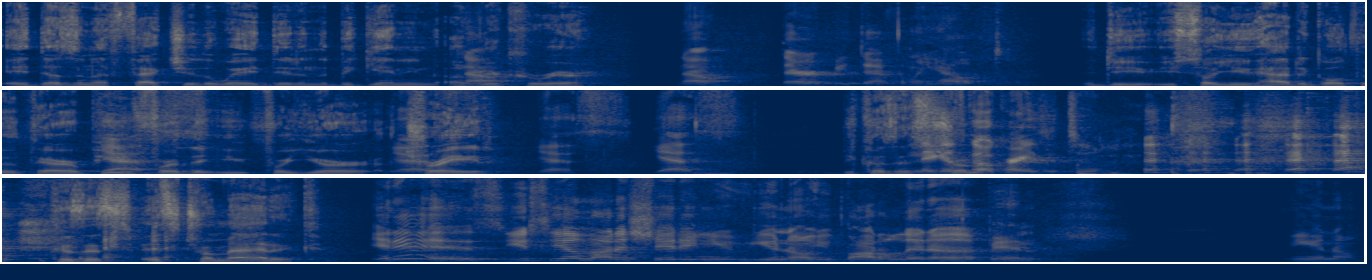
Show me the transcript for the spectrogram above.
it doesn't affect you the way it did in the beginning of No. your career. no therapy definitely helped. Do you? So you had to go through therapy Yes. for the you for your Yes. trade Yes, yes. because it's Niggas trauma- go crazy too. because it's it's traumatic. it is. You see a lot of shit and you you know you bottle it up and you know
